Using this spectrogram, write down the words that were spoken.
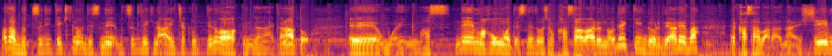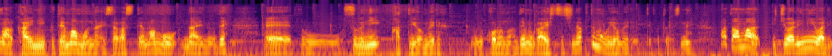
あとは物理的なですね物理的な愛着っていうのが湧くんじゃないかなとえー、思います。で、まあ、本はですねどうしてもかさわるので Kindle であればかさばらないし、まあ、買いに行く手間もない探す手間もないので、えーと、すぐに買って読める。コロナでも外出しなくても読めるっていうことですね。あとはまあ1割2割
